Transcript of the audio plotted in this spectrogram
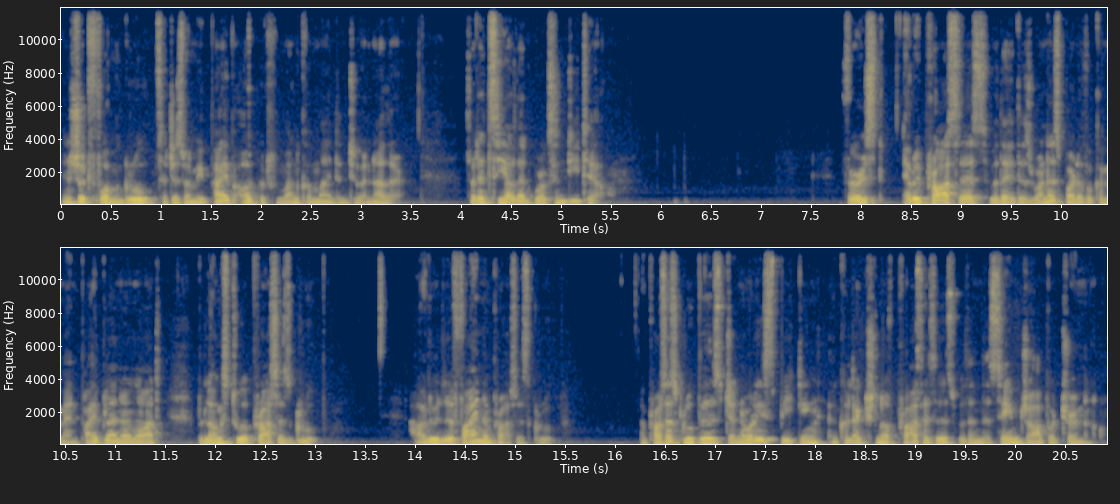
and should form a group, such as when we pipe output from one command into another. So let's see how that works in detail. First, every process, whether it is run as part of a command pipeline or not, belongs to a process group. How do we define a process group? A process group is, generally speaking, a collection of processes within the same job or terminal.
